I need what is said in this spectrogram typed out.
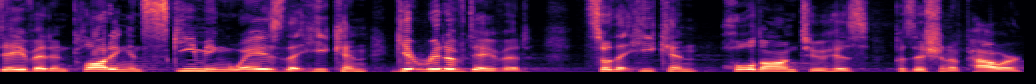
David and plotting and scheming ways that he can get rid of David so that he can hold on to his position of power.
